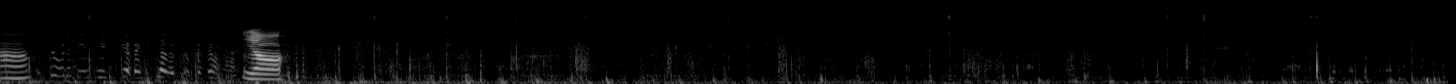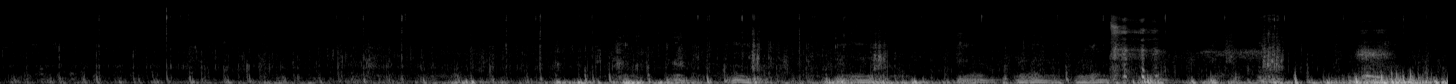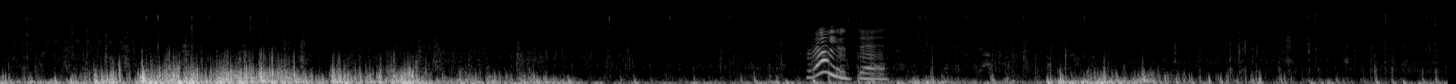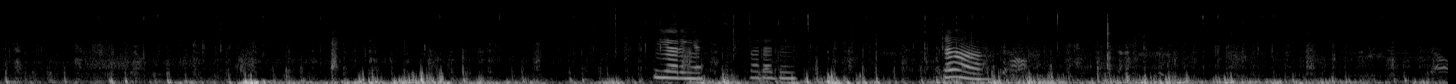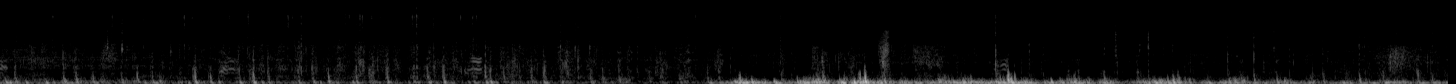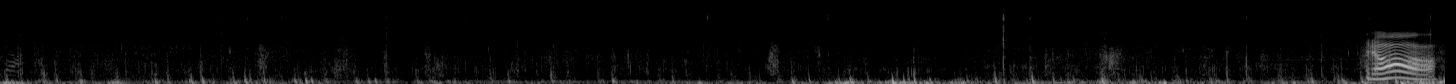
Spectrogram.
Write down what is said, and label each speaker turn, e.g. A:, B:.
A: Ja.
B: Jag tror det finns mycket växlar att plocka fram här.
A: Ja. Bra Ludde. Det gör inget. Bara dit. Bra. Bra.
